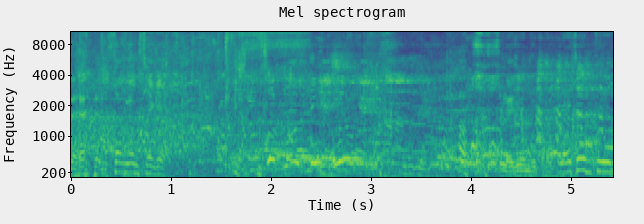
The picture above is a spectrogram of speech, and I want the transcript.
네 성경책에 레전드.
